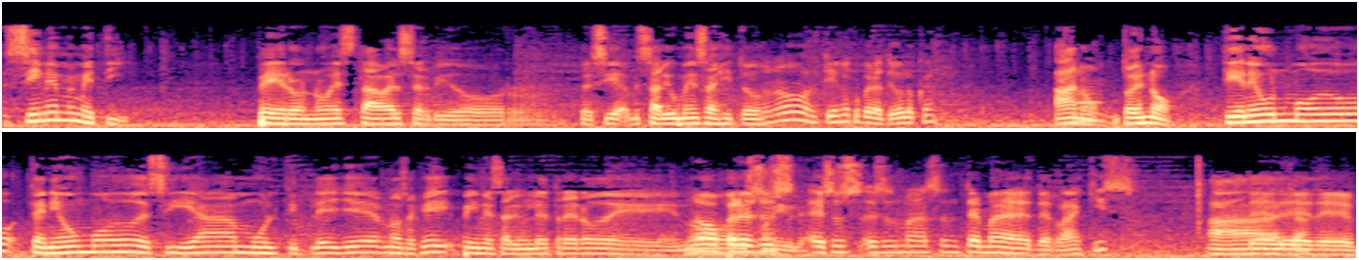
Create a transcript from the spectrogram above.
sí me, me metí pero no estaba el servidor decía salió un mensajito No, no, él tiene cooperativo local. ah no No. entonces no tiene un modo tenía un modo decía multiplayer no sé qué y me salió un letrero de No, no, pero eso es, eso, es, eso es más un tema de, de rankings, Ah, de, de, de-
